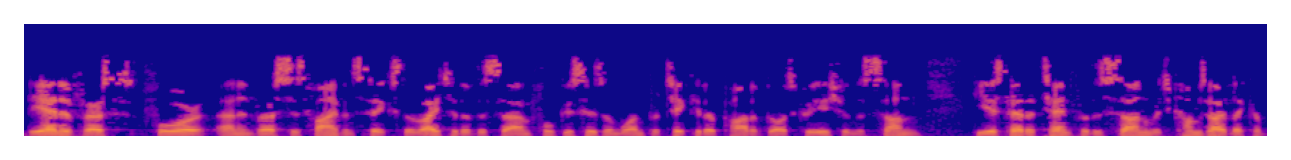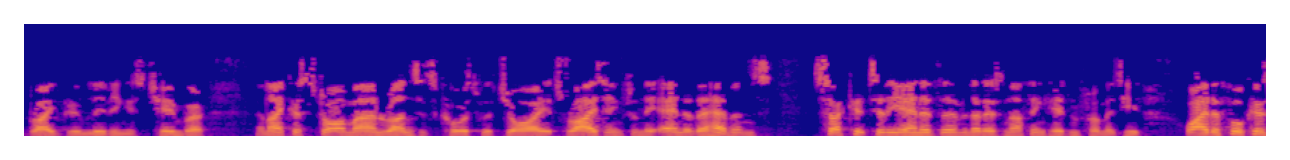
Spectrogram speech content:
The end of verse 4 and in verses 5 and 6, the writer of the psalm focuses on one particular part of God's creation, the sun. He has set a tent for the sun, which comes out like a bridegroom leaving his chamber, and like a strong man runs its course with joy. It's rising from the end of the heavens, circuit to the end of them, and there is nothing hidden from its heat. Why the focus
